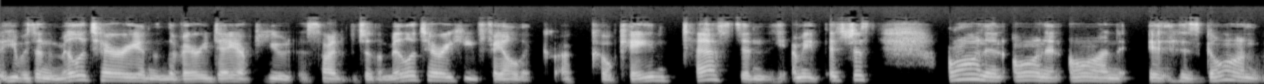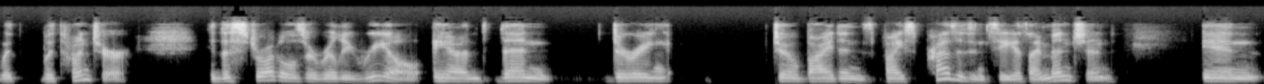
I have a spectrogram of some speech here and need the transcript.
he was in the military and then the very day after he signed up to the military he failed a, a cocaine test and he, i mean it's just on and on and on it has gone with with hunter the struggles are really real and then during joe biden's vice presidency as i mentioned in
